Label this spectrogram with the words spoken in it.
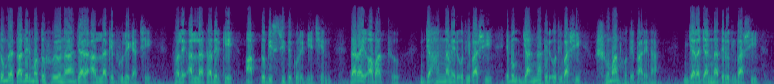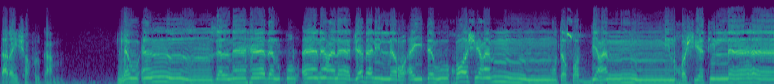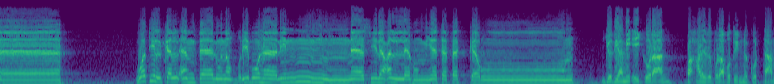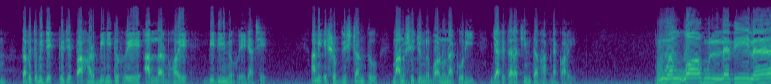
তোমরা তাদের মতো হয়েও না যারা আল্লাহকে ভুলে গেছে, ফলে আল্লাহ তাদেরকে আত্মবিস্মৃত করে দিয়েছেন। তারাই অবাধ্য। জাহান নামের অধিবাসী এবং জান্নাতের অধিবাসী সমান হতে পারে না। যারা জান্নাতের অধিবাসী, তারাই সফল কাম। لو أنزلنا هذا القرآن على جبل لرأيته خاشعا متصدعا من خشية الله وتلك الأمثال نضربها للناس لعلهم يتفكرون যদি আমি এই কোরআন পাহাড়ের উপর অবতীর্ণ করতাম তবে তুমি দেখতে যে পাহাড় বিনীত হয়ে আল্লাহর ভয়ে বিদীর্ণ হয়ে গেছে আমি এসব দৃষ্টান্ত মানুষের জন্য বর্ণনা করি যাতে তারা চিন্তা ভাবনা করে هو الله الذي لا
